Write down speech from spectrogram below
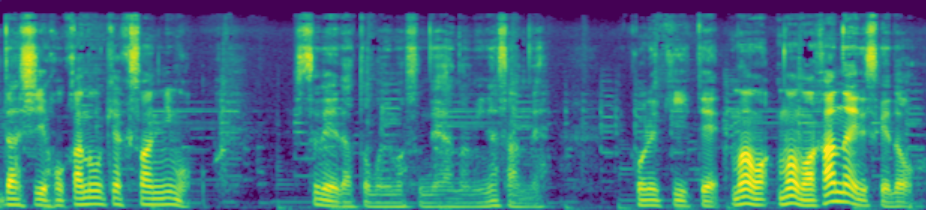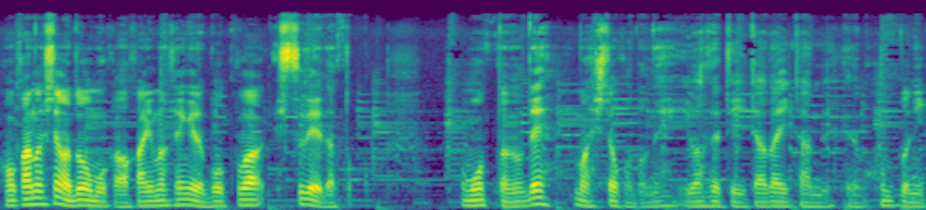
だし他のお客さんにも失礼だと思いますんであの皆さんねこれ聞いて。まあまあ分かんないですけど他の人がどう思うか分かりませんけど僕は失礼だと思ったのでまあ一言ね言わせていただいたんですけども本当に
